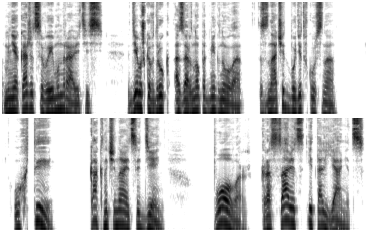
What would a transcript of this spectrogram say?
«Мне кажется, вы ему нравитесь». Девушка вдруг озорно подмигнула. «Значит, будет вкусно». «Ух ты! Как начинается день!» «Повар! Красавец-итальянец!»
